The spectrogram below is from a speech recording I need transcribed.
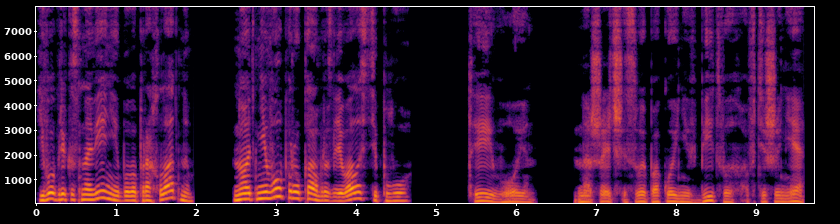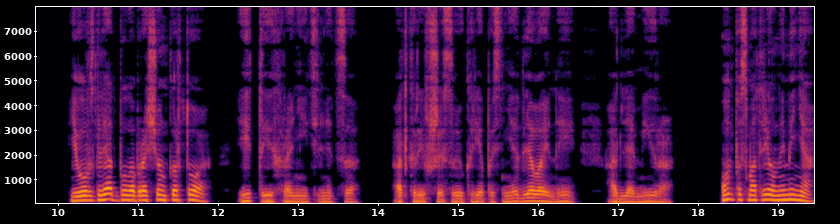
Его прикосновение было прохладным, но от него по рукам разливалось тепло. Ты воин, нашедший свой покой не в битвах, а в тишине, его взгляд был обращен к Артуа. «И ты, хранительница, открывшая свою крепость не для войны, а для мира». Он посмотрел на меня.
